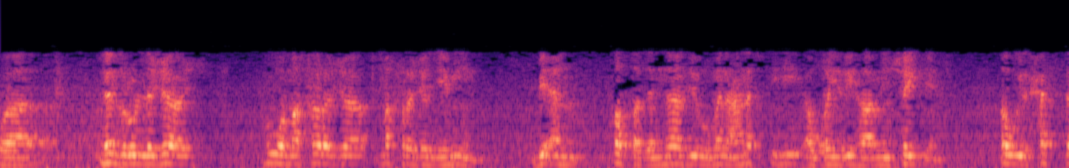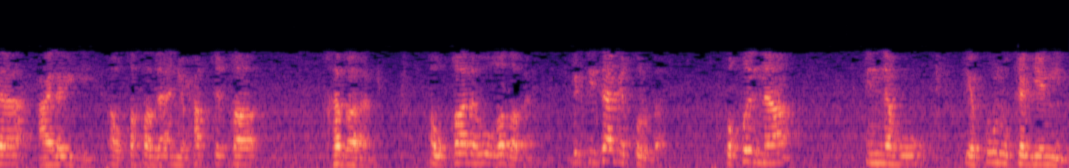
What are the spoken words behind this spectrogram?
ونذر اللجاج هو ما خرج مخرج اليمين بأن قصد الناذر منع نفسه أو غيرها من شيء أو الحث عليه أو قصد أن يحقق خبرا أو قاله غضبا بالتزام قربة. وقلنا إنه يكون كاليمين.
